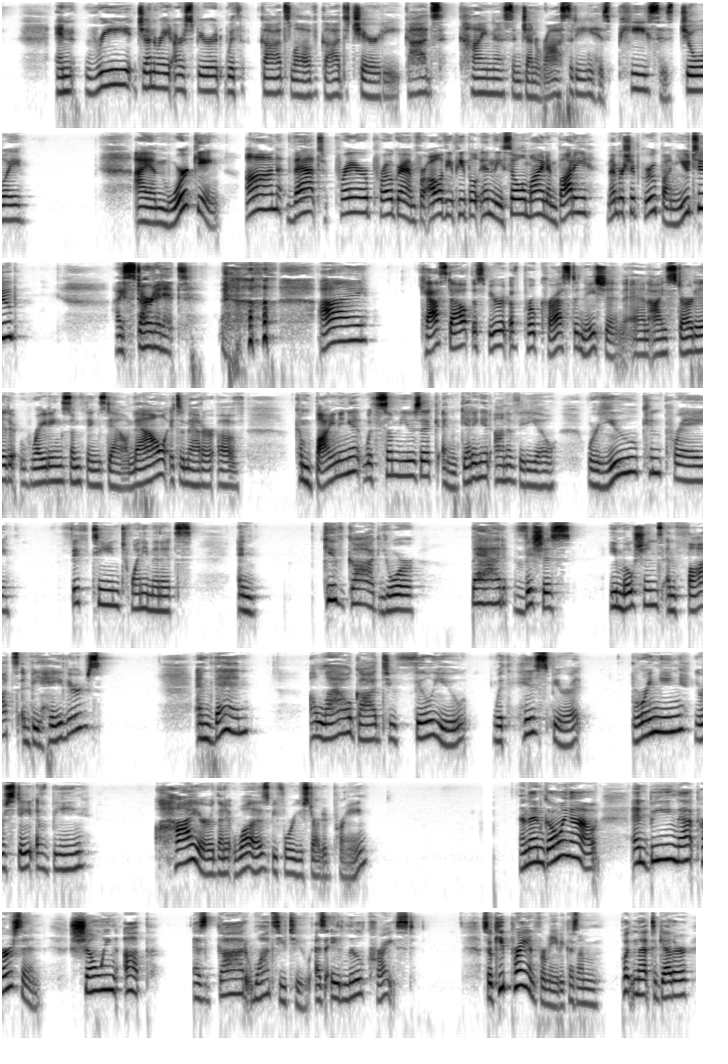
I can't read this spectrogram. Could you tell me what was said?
and regenerate our spirit with God's love, God's charity, God's kindness and generosity, His peace, His joy. I am working on that prayer program for all of you people in the Soul, Mind, and Body membership group on YouTube. I started it. I cast out the spirit of procrastination and I started writing some things down. Now it's a matter of combining it with some music and getting it on a video where you can pray 15, 20 minutes and give God your bad, vicious emotions and thoughts and behaviors. And then allow God to fill you with His Spirit, bringing your state of being higher than it was before you started praying. And then going out and being that person, showing up as God wants you to, as a little Christ. So keep praying for me because I'm putting that together.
